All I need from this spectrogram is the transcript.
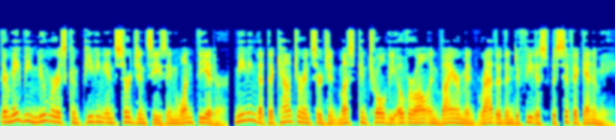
There may be numerous competing insurgencies in one theater, meaning that the counterinsurgent must control the overall environment rather than defeat a specific enemy.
